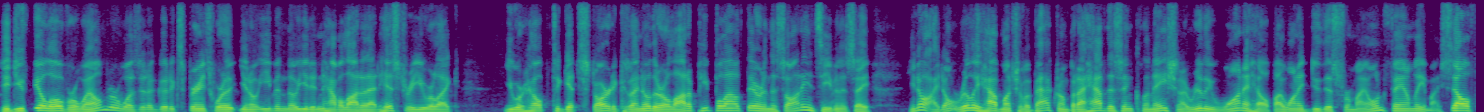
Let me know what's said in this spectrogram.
did you feel overwhelmed, or was it a good experience where you know even though you didn't have a lot of that history, you were like you were helped to get started? Because I know there are a lot of people out there in this audience even that say, you know, I don't really have much of a background, but I have this inclination. I really want to help. I want to do this for my own family, myself,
